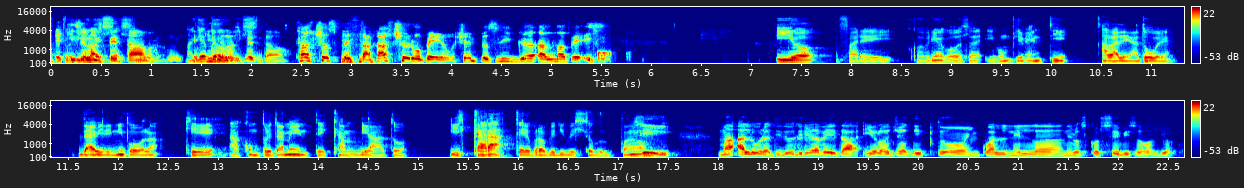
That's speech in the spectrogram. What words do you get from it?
E chi se lo aspettava? Ma che chi se abbiamo aspettava? Calcio spetta- calcio europeo, Champions League al Mapei. Io farei come prima cosa i complimenti all'allenatore Davide Nicola che ha completamente cambiato il carattere proprio di questo gruppo, no? Sì, ma allora ti devo dire la verità, io l'ho già detto in qual- nel- nello scorso episodio.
